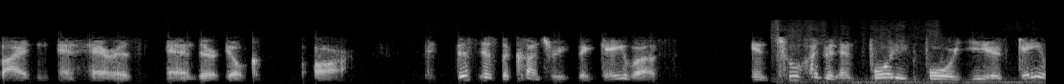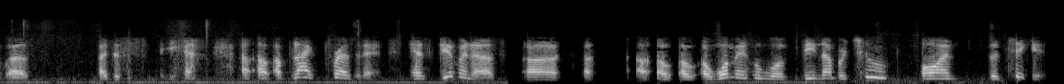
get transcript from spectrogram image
Biden and Harris and their ilk are. This is the country that gave us, in 244 years, gave us a, a, a black president, has given us uh, woman who will be number two on the ticket.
